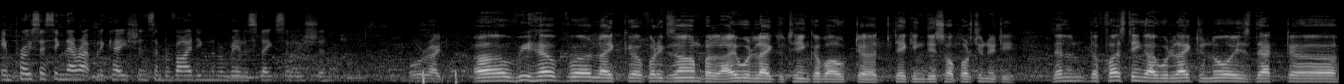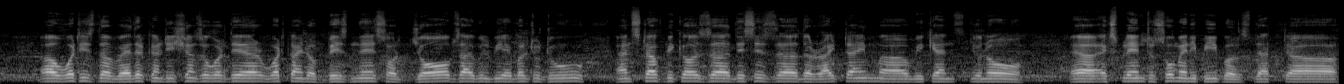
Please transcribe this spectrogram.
in processing their applications and providing them a real estate solution. All right. Uh, we have, uh, like, uh, for example, I would like to think about uh, taking this opportunity. Then the first thing I would like to know is that uh, uh, what is the weather conditions over there, what kind of business or jobs I will be able to do and stuff because this is the right time we can, you know, explain to so many people that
